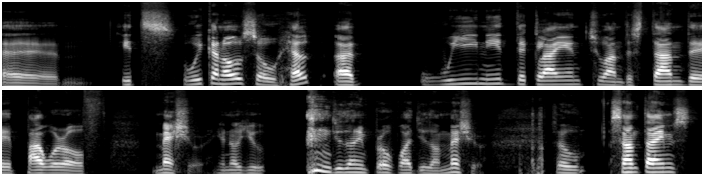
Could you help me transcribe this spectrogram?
um, it's we can also help. Uh, we need the client to understand the power of measure. You know, you you don't improve what you don't measure. So sometimes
